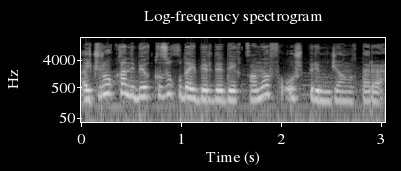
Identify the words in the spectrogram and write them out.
Айчурок каныбек кызы кудайберди дыйканов ош бирим жаңылыктары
